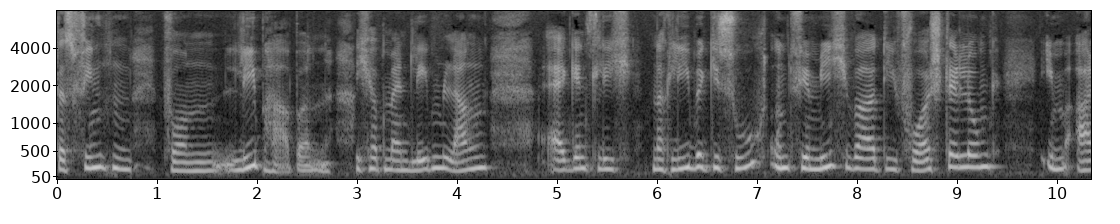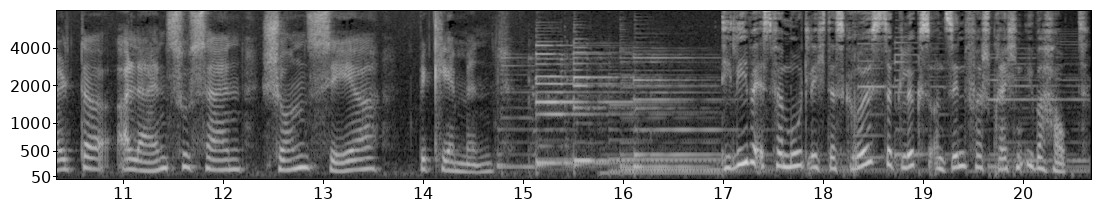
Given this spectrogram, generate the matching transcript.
das Finden von Liebhabern. Ich habe mein Leben lang eigentlich nach Liebe gesucht und für mich war die Vorstellung, im Alter allein zu sein, schon sehr beklemmend. Die Liebe ist vermutlich das größte Glücks- und Sinnversprechen überhaupt.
